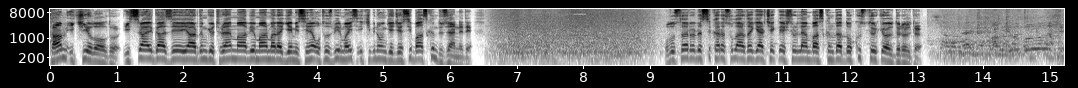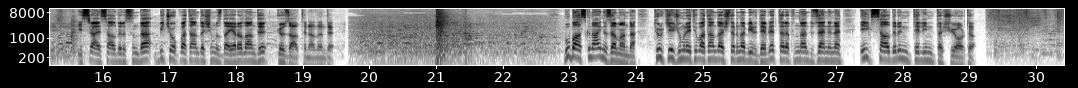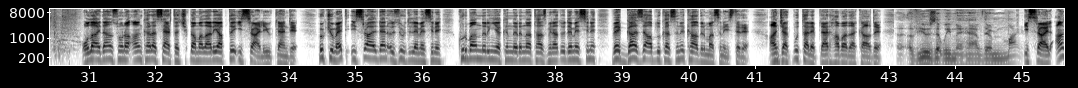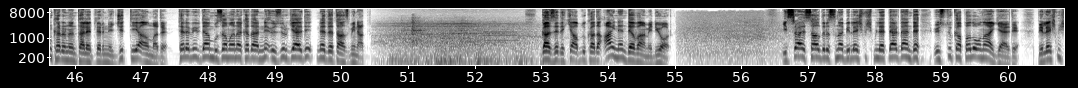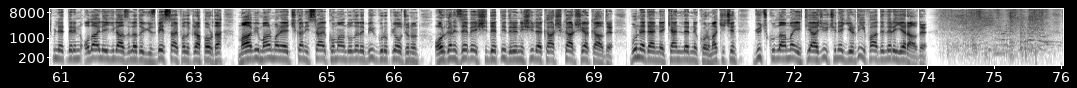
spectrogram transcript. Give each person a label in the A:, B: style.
A: Tam iki yıl oldu. İsrail Gazze'ye yardım götüren Mavi Marmara gemisine 31 Mayıs 2010 gecesi baskın düzenledi. Uluslararası karasularda gerçekleştirilen baskında 9 Türk öldürüldü. İsrail saldırısında birçok vatandaşımız da yaralandı, gözaltına alındı. Bu baskın aynı zamanda Türkiye Cumhuriyeti vatandaşlarına bir devlet tarafından düzenlenen ilk saldırı niteliğini taşıyordu. Olaydan sonra Ankara sert açıklamalar yaptı, İsrail'e yüklendi. Hükümet, İsrail'den özür dilemesini, kurbanların yakınlarına tazminat ödemesini ve Gazze ablukasını kaldırmasını istedi. Ancak bu talepler havada kaldı. İsrail, Ankara'nın taleplerini ciddiye almadı. Tel Aviv'den bu zamana kadar ne özür geldi ne de tazminat. Gazze'deki ablukada aynen devam ediyor. İsrail saldırısına Birleşmiş Milletler'den de üstü kapalı onay geldi. Birleşmiş Milletler'in olayla ilgili hazırladığı 105 sayfalık raporda Mavi Marmara'ya çıkan İsrail komandoları bir grup yolcunun organize ve şiddetli direnişiyle karşı karşıya kaldı. Bu nedenle kendilerini korumak için güç kullanma ihtiyacı içine girdiği ifadeleri yer aldı.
